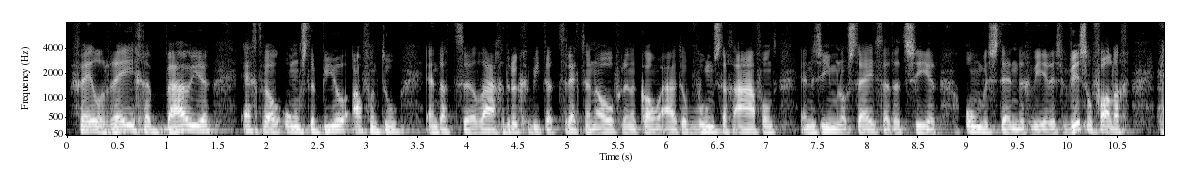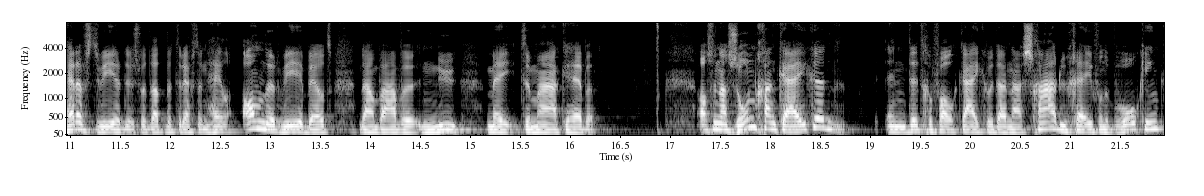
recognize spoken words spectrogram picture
Veel regen, buien, echt wel onstabiel af en toe. En dat uh, lage drukgebied dat trekt dan over en dan komen we uit op woensdagavond. En dan zien we nog steeds dat het zeer onbestendig weer is. Wisselvallig herfstweer dus. Wat dat betreft een heel ander weerbeeld dan waar we nu mee te maken hebben. Als we naar zon gaan kijken, in dit geval kijken we daar naar schaduwgevende bewolking.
